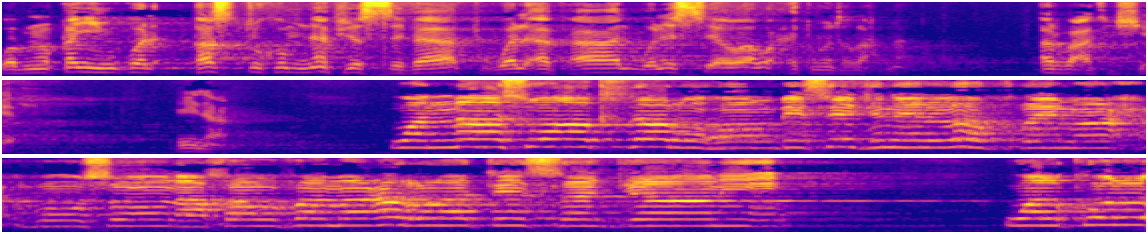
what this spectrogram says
وابن القيم يقول قصدكم نفي الصفات والأفعال والاستواء وحكمة الرحمن. أربعة أشياء. أي نعم. والناس أكثرهم بسجن اللفظ محبوسون خوف معرة السجان. والكل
